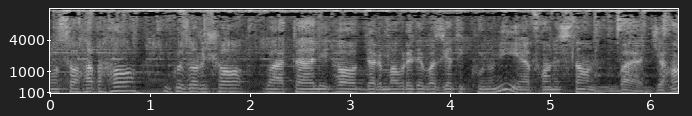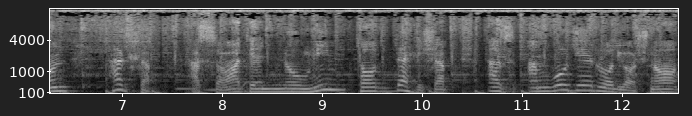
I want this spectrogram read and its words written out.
مصاحبه ها، گزارش ها و تحلیل ها در مورد وضعیت کنونی افغانستان و جهان هر شب از ساعت نونیم تا ده شب از امواج رادیو آشنا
